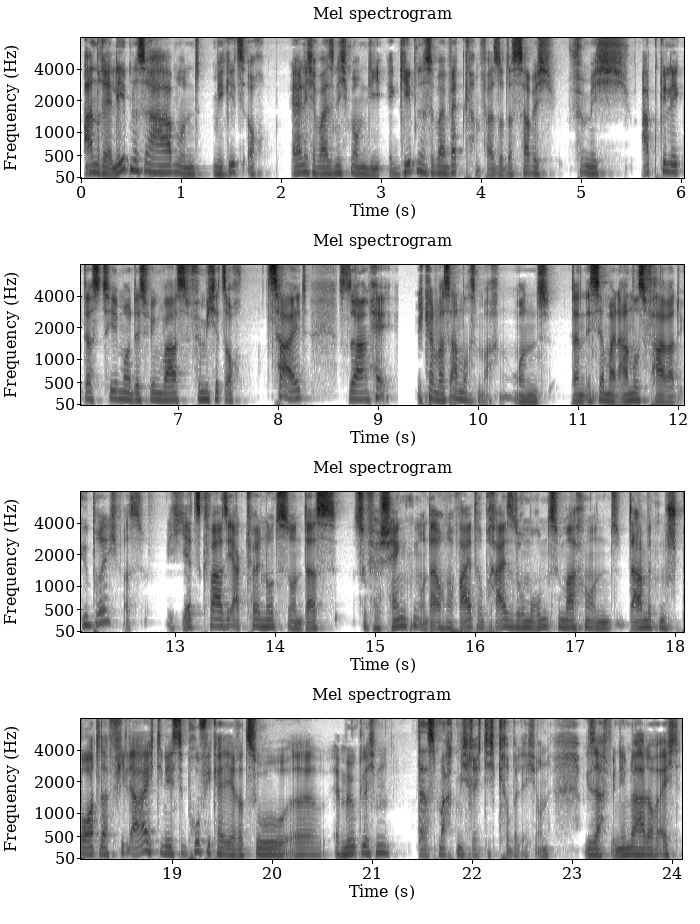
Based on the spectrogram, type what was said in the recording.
andere Erlebnisse haben und mir geht es auch ehrlicherweise nicht mehr um die Ergebnisse beim Wettkampf. Also das habe ich für mich abgelegt, das Thema. Und deswegen war es für mich jetzt auch Zeit zu sagen, hey, ich kann was anderes machen. Und dann ist ja mein anderes Fahrrad übrig, was ich jetzt quasi aktuell nutze und das zu verschenken und da auch noch weitere Preise drumherum zu machen und damit einem Sportler vielleicht die nächste Profikarriere zu äh, ermöglichen, das macht mich richtig kribbelig. Und wie gesagt, wir nehmen da halt auch echt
